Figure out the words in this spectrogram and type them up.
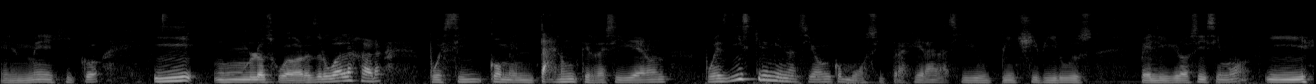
en México. Y mm, los jugadores del Guadalajara, pues sí comentaron que recibieron pues discriminación como si trajeran así un pinche virus peligrosísimo. Y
